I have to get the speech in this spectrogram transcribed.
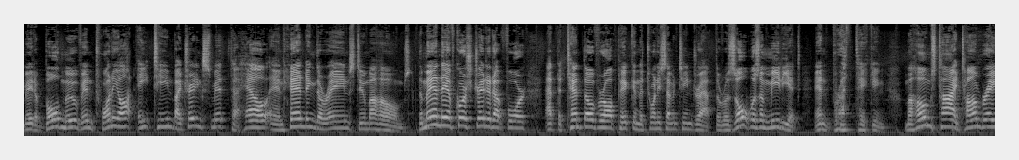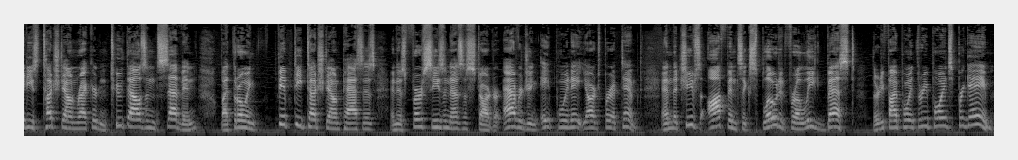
made a bold move in 2018 by trading Smith to hell and handing the reins to Mahomes. The man they, of course, traded up for at the 10th overall pick in the 2017 draft. The result was immediate and breathtaking. Mahomes tied Tom Brady's touchdown record in 2007 by throwing 50 touchdown passes in his first season as a starter, averaging 8.8 yards per attempt. And the Chiefs' offense exploded for a league best 35.3 points per game.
